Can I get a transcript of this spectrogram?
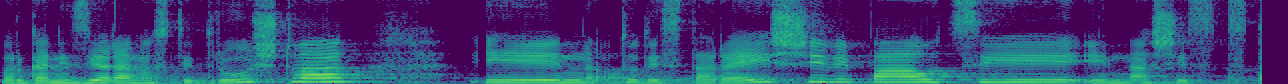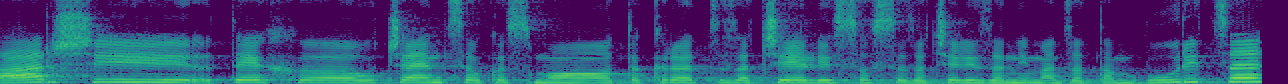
organiziranosti društva. In tudi starejši vipavci in naši starši teh učencev, ko smo takrat začeli, so se začeli zanimati za tamburice.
